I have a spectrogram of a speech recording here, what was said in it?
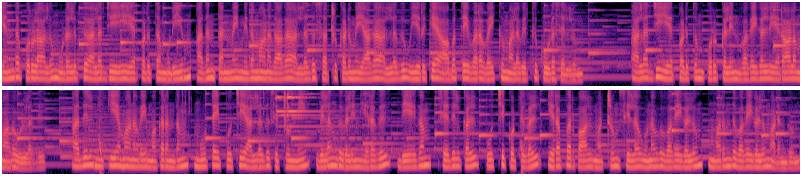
எந்த பொருளாலும் உடலுக்கு அலர்ஜியை ஏற்படுத்த முடியும்? அதன் தன்மை மிதமானதாக அல்லது சற்று கடுமையாக அல்லது உயிருக்கே ஆபத்தை வர வைக்கும் அளவிற்கு கூட செல்லும். அலர்ஜி ஏற்படுத்தும் பொருட்களின் வகைகள் ஏராளமாக உள்ளது. அதில் முக்கியமானவை மகரந்தம் மூட்டை பூச்சி அல்லது சிற்றுண்ணி விலங்குகளின் இறகு தேகம் செதில்கள் பூச்சிக்கொட்டுகள் இறப்பர் பால் மற்றும் சில உணவு வகைகளும் மருந்து வகைகளும் அடங்கும்.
